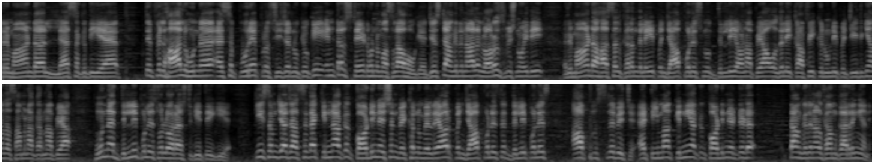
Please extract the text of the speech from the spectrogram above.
ਰਿਮਾਂਡ ਲੈ ਸਕਦੀ ਹੈ। ਤੇ ਫਿਲਹਾਲ ਹੁਣ ਇਸ ਪੂਰੇ ਪ੍ਰੋਸੀਜਰ ਨੂੰ ਕਿਉਂਕਿ ਇੰਟਰ ਸਟੇਟ ਹੁਣ ਮਸਲਾ ਹੋ ਗਿਆ। ਜਿਸ ਢੰਗ ਦੇ ਨਾਲ ਲਾਰੈਂਸ ਬਿਸ਼ਨੋਈ ਦੀ ਰਿਮਾਂਡ ਹਾਸਲ ਕਰਨ ਦੇ ਲਈ ਪੰਜਾਬ ਪੁਲਿਸ ਨੂੰ ਦਿੱਲੀ ਆਉਣਾ ਪਿਆ ਉਹਦੇ ਲਈ ਕਾਫੀ ਕਾਨੂੰਨੀ ਪੇਚੀਦਗੀਆਂ ਦਾ ਸਾਹਮਣਾ ਕਰਨਾ ਪਿਆ। ਹੁਣ ਇਹ ਦਿੱਲੀ ਪੁਲਿਸ ਵੱਲੋਂ ਅਰੈਸਟ ਕੀਤੀ ਗਈ ਹੈ। ਕੀ ਸਮਝਿਆ ਜਾ ਸਕਦਾ ਕਿੰਨਾ ਕੁ ਕੋਆਰਡੀਨੇਸ਼ਨ ਵੇਖਣ ਨੂੰ ਮਿਲ ਰਿਹਾ ਔਰ ਪੰਜਾਬ ਪੁਲਿਸ ਤੇ ਦਿੱਲੀ ਪੁਲਿਸ ਆਪਸ ਦੇ ਵਿੱਚ ਇਹ ਟੀਮਾਂ ਕਿੰਨੀਆਂ ਕੁ ਕੋਆਰਡੀਨੇਟਡ ਢੰਗ ਦੇ ਨਾਲ ਕੰਮ ਕਰ ਰਹੀਆਂ ਨੇ?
